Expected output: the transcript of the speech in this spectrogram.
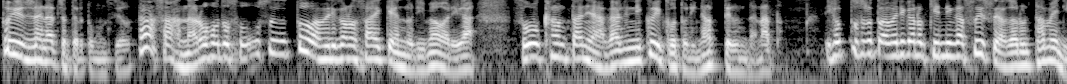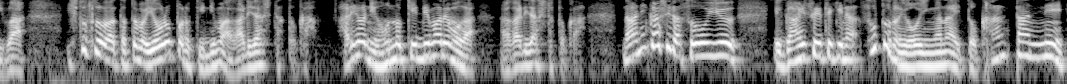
という時代になっちゃってると思うんですよ。だからさ、なるほど、そうすると、アメリカの債券の利回りが、そう簡単に上がりにくいことになってるんだなと。ひょっとするとアメリカの金利がスイスイ上がるためには、一つは例えばヨーロッパの金利も上がり出したとか、あるいは日本の金利までもが上がり出したとか、何かしらそういう外政的な外の要因がないと簡単に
